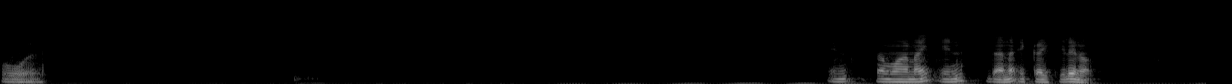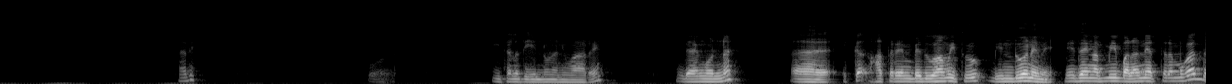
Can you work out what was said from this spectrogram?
ෆෝල්ස් සමානයි එන් දන එකයි කියලෙනවා හරි. ඊතල තියෙන්න්නු අනිවාරය දැන් ඔන්න එක හතරෙන් බෙදුවහම ඉතුරු බින්දුව නෙමේ මේ දැන් අපි බලන්න ඇත්තරමකක්ද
